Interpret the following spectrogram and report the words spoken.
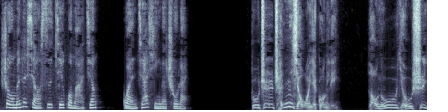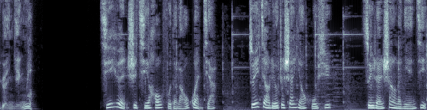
守门的小厮接过马缰，管家迎了出来。不知陈小王爷光临。老奴有失远迎了。齐远是齐侯府的老管家，嘴角留着山羊胡须，虽然上了年纪，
